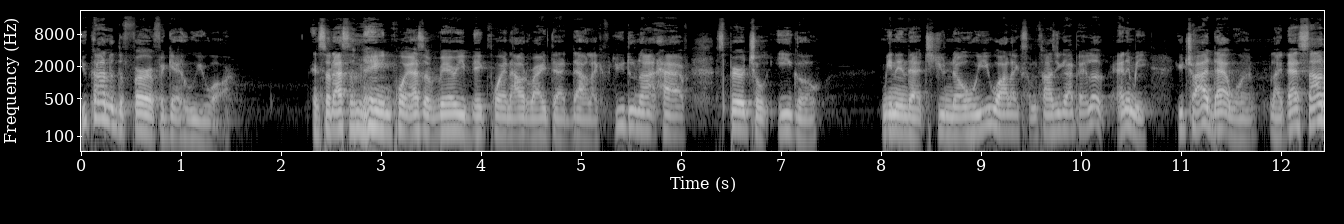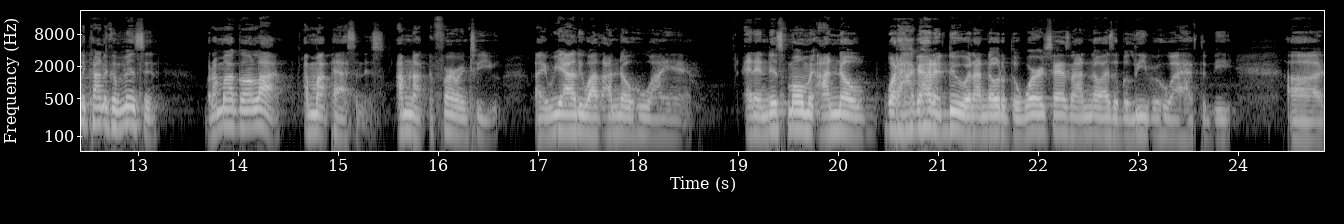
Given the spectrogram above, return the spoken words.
you kind of defer and forget who you are. And so that's the main point. That's a very big point. I would write that down. Like if you do not have spiritual ego, meaning that you know who you are, like sometimes you gotta play, look, enemy, you tried that one. Like that sounded kind of convincing, but I'm not gonna lie. I'm not passing this. I'm not deferring to you. Like reality wise, I know who I am. And in this moment, I know what I gotta do, and I know that the word says, and I know as a believer who I have to be. Uh,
